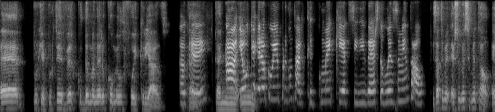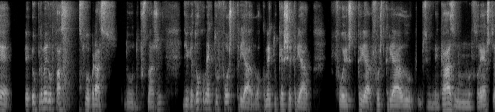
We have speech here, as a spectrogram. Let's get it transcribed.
É, porquê? Porque tem a ver com da maneira como ele foi criado. Ok. Tenho Ah, eu, era o que eu ia perguntar, que como é que é decidida esta doença mental? Exatamente, esta doença mental é. Eu primeiro faço o abraço do, do personagem, digo, então como é que tu foste criado, ou como é que tu queres ser criado? Foste criado, foste criado por exemplo, em casa, numa floresta,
